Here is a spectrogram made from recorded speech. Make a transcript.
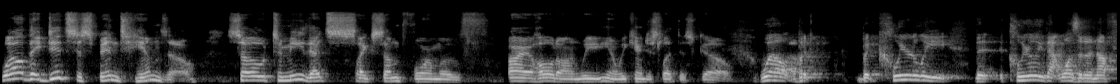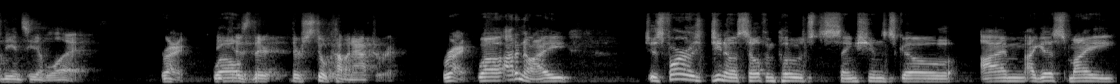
well, they did suspend him though, so to me, that's like some form of all right. Hold on, we you know we can't just let this go. Well, uh, but but clearly that clearly that wasn't enough for the NCAA Right. Well, because they're they're still coming after it. Right. Well, I don't know. I, as far as you know, self-imposed sanctions go, I'm. I guess my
